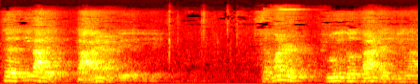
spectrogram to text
这是第一大利感染率的疾病。什么人容易得感染疾病呢？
